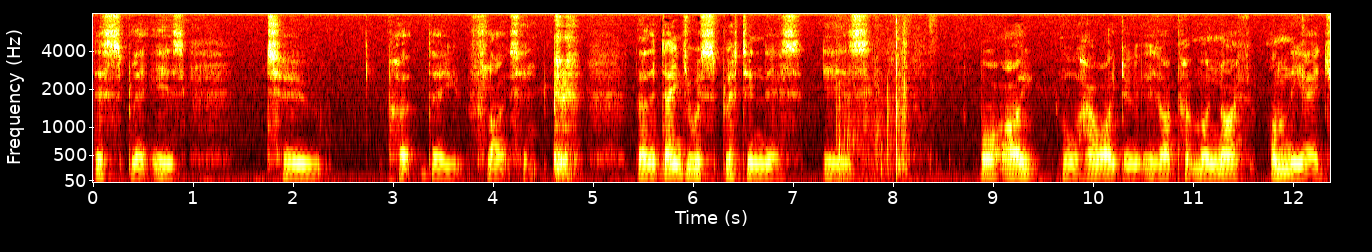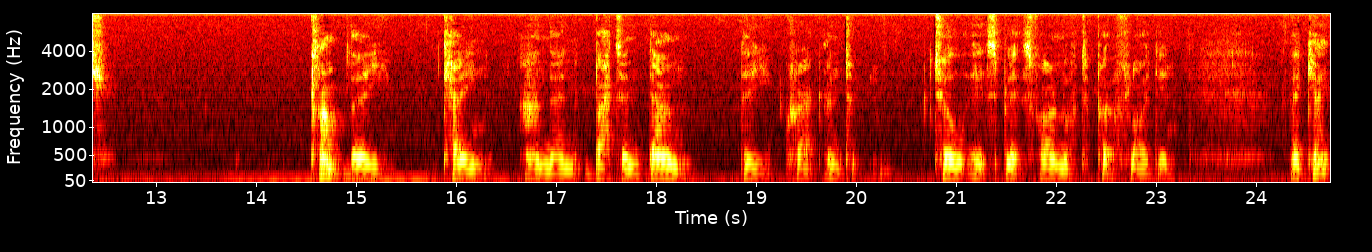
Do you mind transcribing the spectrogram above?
this split is to put the flights in. now the danger with splitting this is what I or how I do it is I put my knife on the edge, clamp the cane and then batten down the crack until it splits far enough to put a flight in. Okay,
